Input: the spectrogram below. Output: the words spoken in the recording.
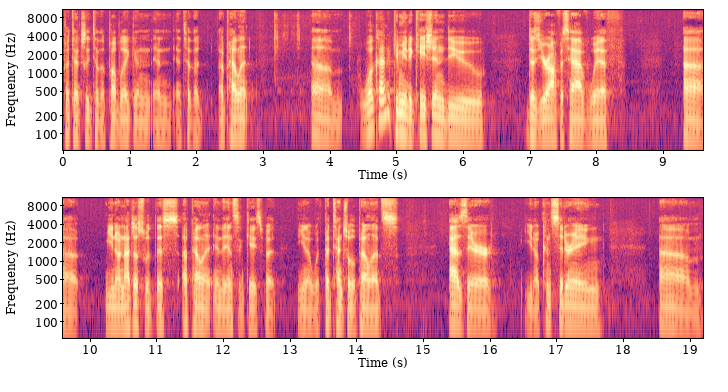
potentially to the public and, and, and to the appellant. Um, what kind of communication do does your office have with uh, you know, not just with this appellant in the instant case, but, you know, with potential appellants as they're, you know, considering um,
